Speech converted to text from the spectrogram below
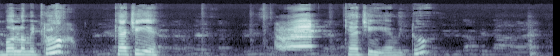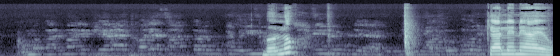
बोलो मिट्टू, क्या चाहिए? क्या चाहिए मिट्टू? बोलो। क्या लेने आए हो?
